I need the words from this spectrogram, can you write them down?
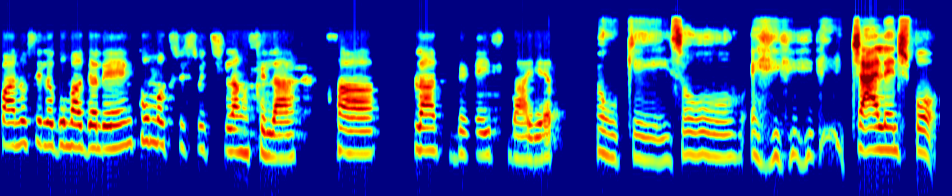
paano sila gumagaling kung mag-switch lang sila sa plant-based diet. Okay. So, challenge po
